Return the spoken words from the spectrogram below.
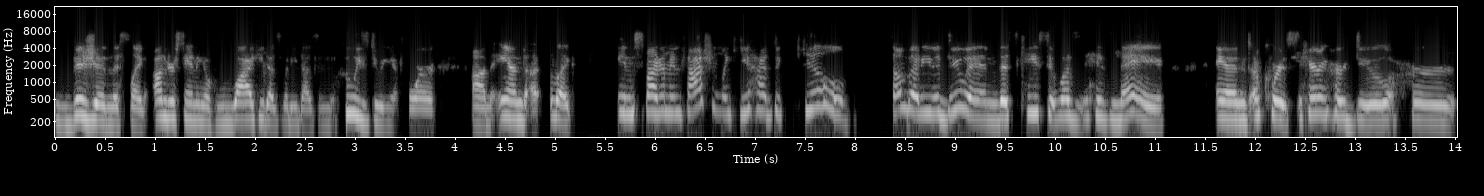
vision this like understanding of why he does what he does and who he's doing it for. Um and uh, like in spider-man fashion like you had to kill somebody to do it. In this case it was his may. And of course hearing her do her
